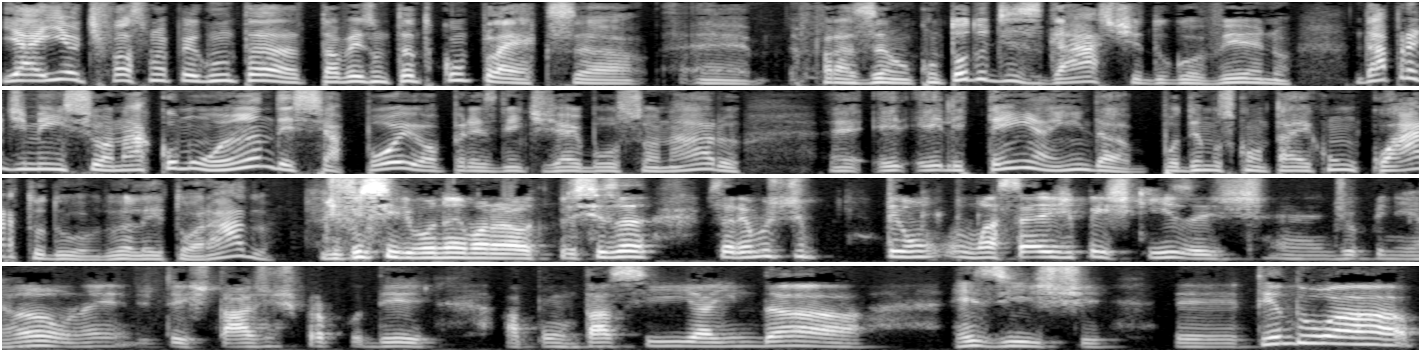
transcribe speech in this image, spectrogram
E aí eu te faço uma pergunta talvez um tanto complexa, é, Frazão. Com todo o desgaste do governo, dá para dimensionar como anda esse apoio ao presidente Jair Bolsonaro? É, ele tem ainda, podemos contar aí com um quarto do, do eleitorado? Dificílimo, né, Manuel? Precisa, precisaremos de ter um, uma série de pesquisas é, de opinião, né, de testagens para poder apontar se ainda resiste. É, tendo a,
